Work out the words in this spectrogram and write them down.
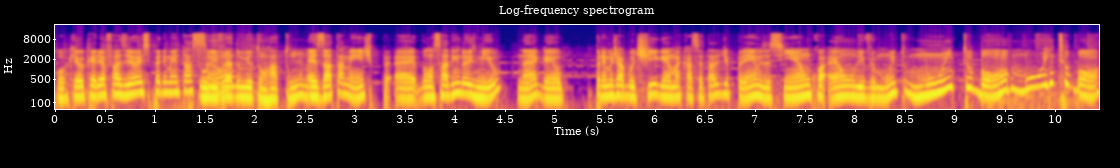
Porque eu queria fazer a experimentação. O livro é do Milton Ratum, né? Exatamente. É, lançado em 2000, né? Ganhou prêmio Jabuti, ganhou uma cacetada de prêmios, assim. É um, é um livro muito, muito bom, muito bom.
